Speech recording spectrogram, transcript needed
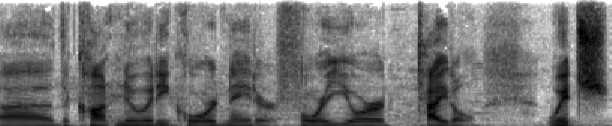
uh, the continuity coordinator for your title, which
